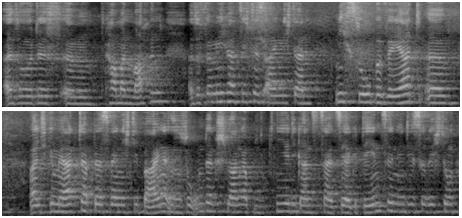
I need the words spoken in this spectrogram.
also das ähm, kann man machen. Also für mich hat sich das eigentlich dann nicht so bewährt, äh, weil ich gemerkt habe, dass wenn ich die Beine also so untergeschlagen habe und die Knie die ganze Zeit sehr gedehnt sind in diese Richtung,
